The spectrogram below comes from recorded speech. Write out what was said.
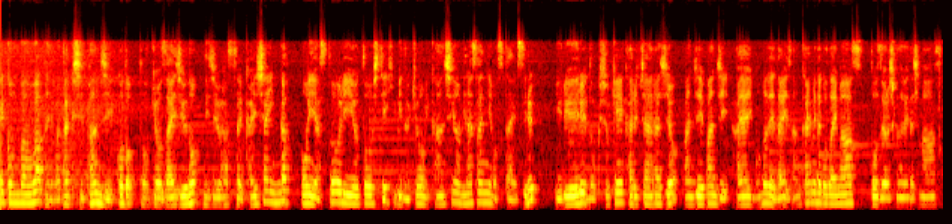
い、こんばんは。私、パンジーこと東京在住の28歳会社員が本やストーリーを通して日々の興味関心を皆さんにお伝えするゆるゆる読書系カルチャーラジオパンジーパンジー早いもので第3回目でございます。どうぞよろしくお願いいたします。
